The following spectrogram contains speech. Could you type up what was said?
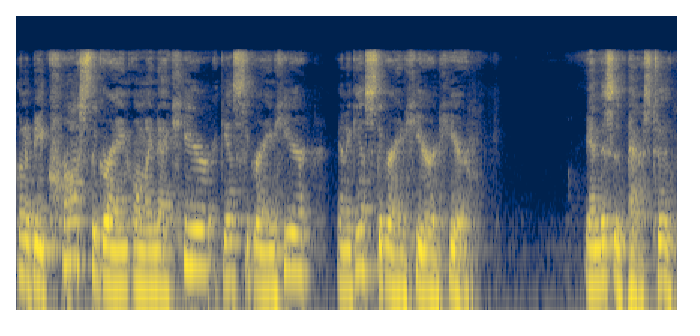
going to be across the grain on my neck here, against the grain here, and against the grain here and here. And this is pass two.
